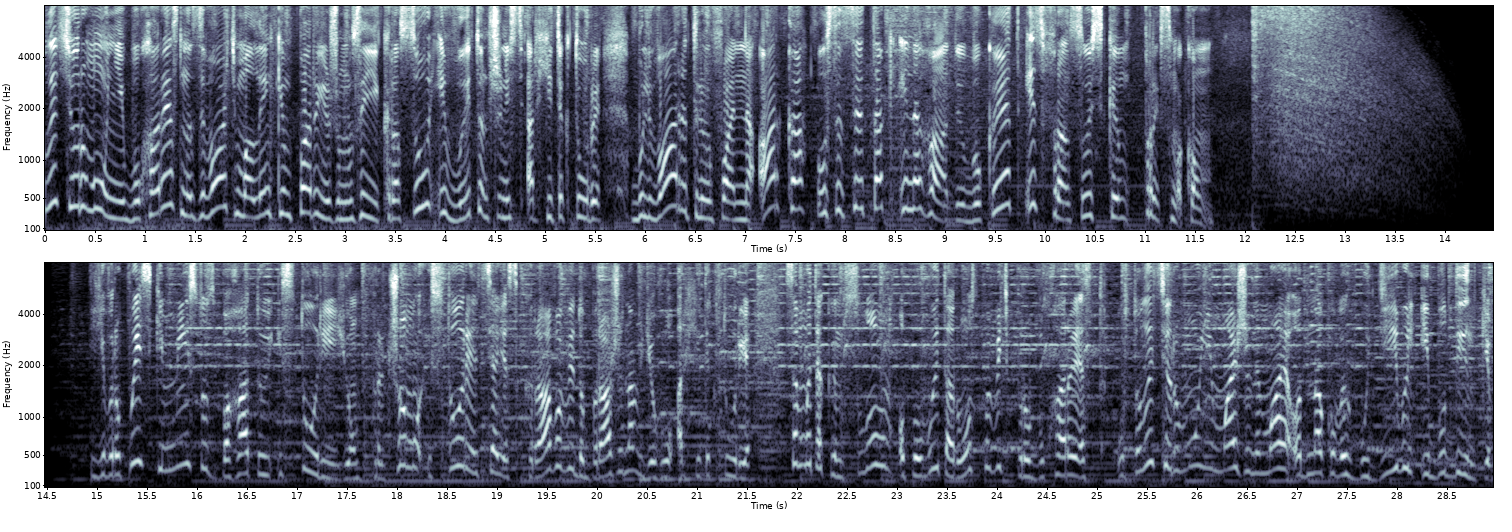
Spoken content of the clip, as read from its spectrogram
Столицю Румунії Бухарест називають маленьким Парижем за її красу і витонченість архітектури. Бульвари, тріумфальна арка усе це так і нагадує букет із французьким присмаком. Європейське місто з багатою історією. Причому історія ця яскраво відображена в його архітектурі. Саме таким словом оповита розповідь про Бухарест. У столиці Румунії майже немає однакових будівель і будинків.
